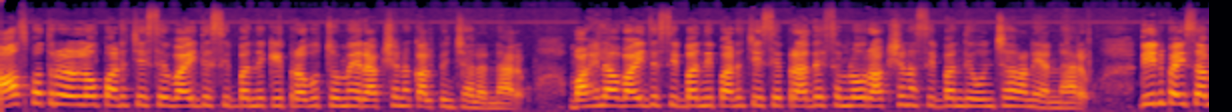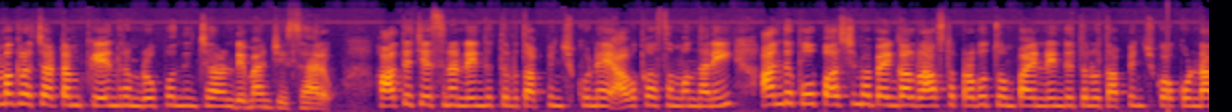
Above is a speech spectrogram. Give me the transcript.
ఆసుపత్రులలో పనిచేసే వైద్య సిబ్బందికి ప్రభుత్వమే రక్షణ కల్పించాలన్నారు. మహిళా వైద్య సిబ్బంది పనిచేసే ప్రదేశంలో రక్షణ సిబ్బంది ఉంచాలని అన్నారు. దీనిపై సమగ్ర చట్టం కేంద్రం రూపొందించాలని డిమాండ్ చేశారు. హత్య చేసిన నిందితులు తప్పించుకునే అవకాశం ఉందని అందుకు పశ్చిమ బెంగాల్ రాష్ట్ర ప్రభుత్వంపై నిందితులు తప్పించుకోకుండా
